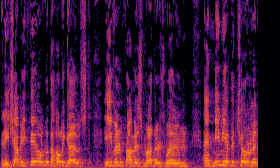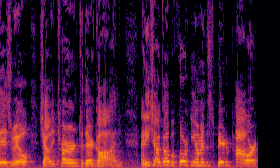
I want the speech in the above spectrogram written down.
And he shall be filled with the Holy Ghost, even from his mother's womb. And many of the children of Israel shall return to their God. And he shall go before him in the spirit and power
